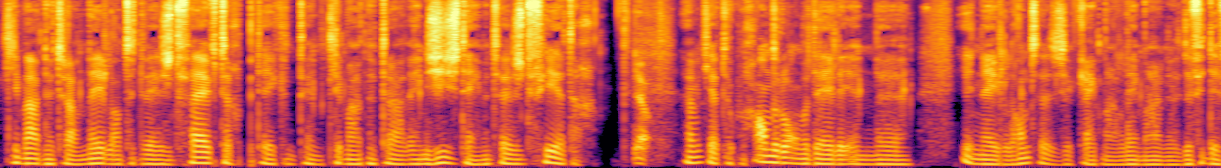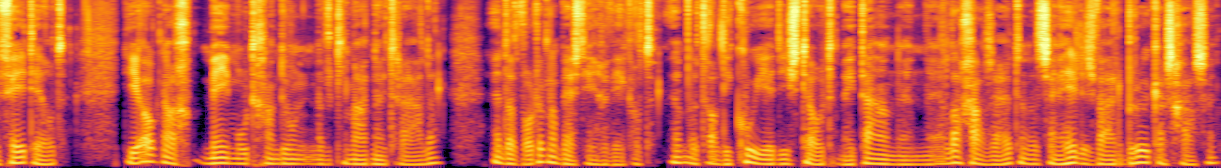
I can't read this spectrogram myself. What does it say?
Klimaatneutraal Nederland in 2050 betekent een klimaatneutraal energiesysteem in 2040. Ja. want je hebt ook nog andere onderdelen in, eh, in Nederland. Dus ik kijk maar alleen maar naar de, de veeteelt. Die ook nog mee moet gaan doen in het klimaatneutrale. En dat wordt ook nog best ingewikkeld. hè, Omdat al die koeien die stoten methaan en, en lachgas uit. En dat zijn hele zware broeikasgassen.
